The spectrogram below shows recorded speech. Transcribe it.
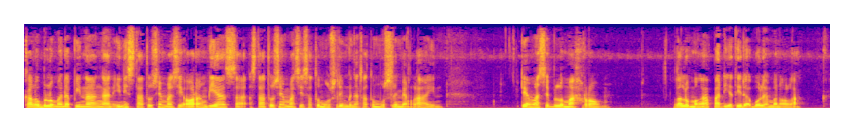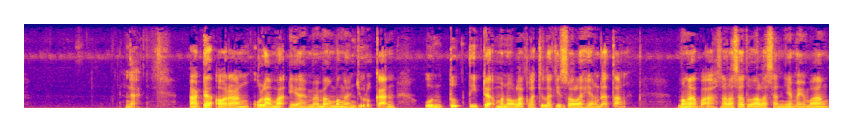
Kalau belum ada pinangan, ini statusnya masih orang biasa. Statusnya masih satu muslim dengan satu muslim yang lain. Dia masih belum mahram Lalu mengapa dia tidak boleh menolak? Nah, ada orang ulama ya memang menganjurkan untuk tidak menolak laki-laki soleh yang datang. Mengapa? Salah satu alasannya memang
